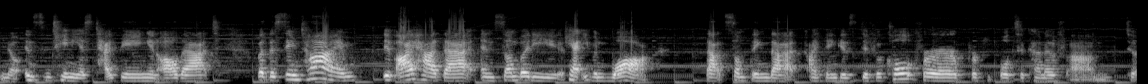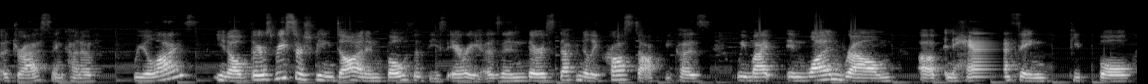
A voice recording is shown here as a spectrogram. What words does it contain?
you know instantaneous typing and all that but at the same time if i had that and somebody can't even walk that's something that i think is difficult for for people to kind of um, to address and kind of realize you know there's research being done in both of these areas and there's definitely crosstalk because we might in one realm of enhancing people,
